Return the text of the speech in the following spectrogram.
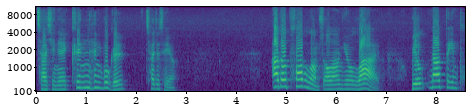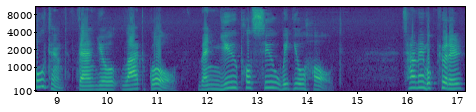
자신의 큰 행복을 찾으세요. Other problems around your life will not be important than your life goal when you pursue with your heart. 삶의 목표를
